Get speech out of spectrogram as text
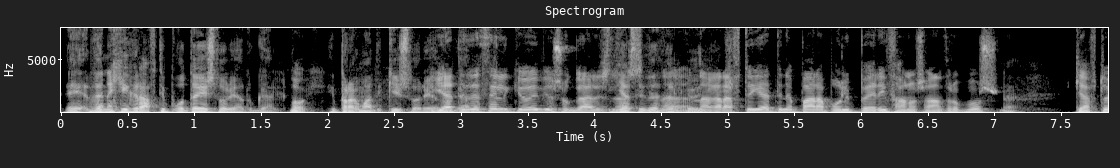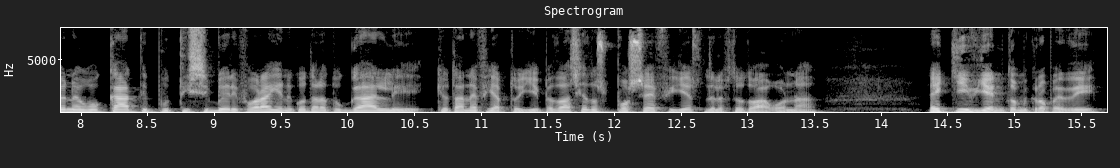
ε, δεν έχει γραφτεί ποτέ η ιστορία του Γκάλη. Όχι. Η πραγματική ιστορία Γιατί του δεν θέλει και ο ίδιος ο Γκάλης να, Γιατί δεν να, θέλει και ο να ίδιος. γραφτεί, γιατί είναι πάρα πολύ περήφανος άνθρωπος. Ναι. Και αυτό είναι εγώ κάτι που τη συμπεριφορά γενικότερα του Γκάλη και όταν έφυγε από το γήπεδο, ασχέτως πώς έφυγε στον τελευταίο του αγώνα, εκεί βγαίνει το μικρό παιδί,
